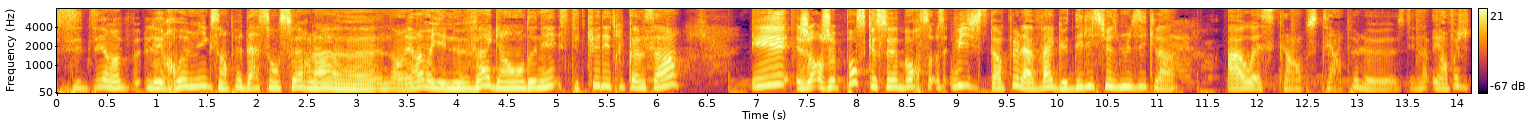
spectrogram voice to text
c'était un peu les remix un peu d'ascenseur là euh, non mais vraiment il y a une vague à un moment donné c'était que des trucs comme ça. Et genre je pense que ce morceau oui c'était un peu la vague délicieuse musique là. Ah ouais c'était un, c'était un peu le et en fait j'ai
